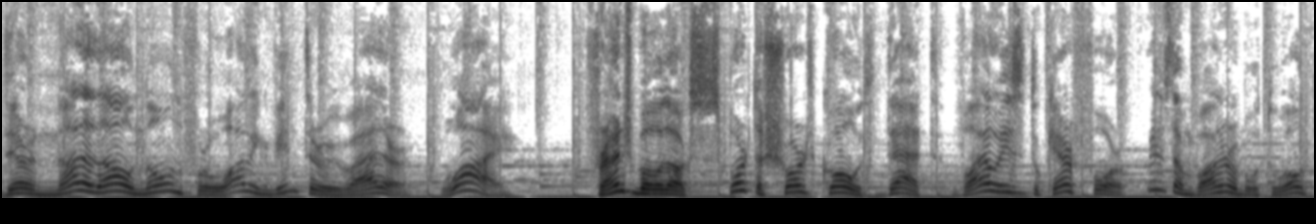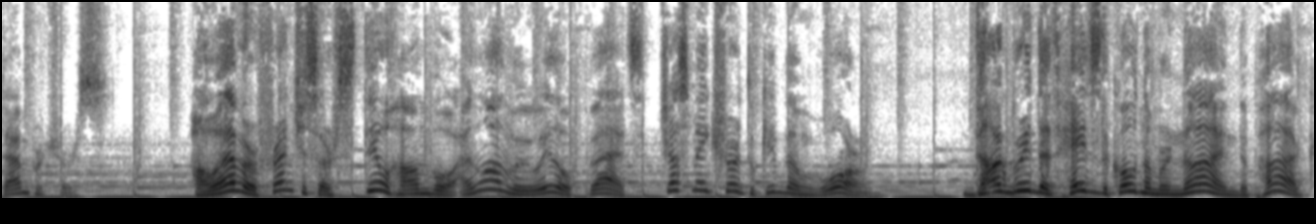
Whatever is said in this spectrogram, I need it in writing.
They are not at all known for loving wintry weather. Why? French Bulldogs sport a short coat that, while easy to care for, leaves them vulnerable to low temperatures. However, Frenchies are still humble and lovely little pets, just make sure to keep them warm. Dog breed that hates the cold number 9, the Pug.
